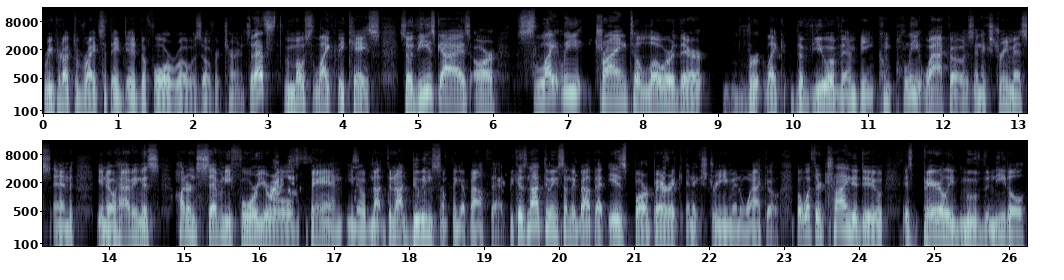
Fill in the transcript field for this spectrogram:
reproductive rights that they did before Roe was overturned. So that's the most likely case. So these guys are slightly trying to lower their ver- like the view of them being complete wackos and extremists and you know having this 174 year old band you know not they're not doing something about that because not doing something about that is barbaric and extreme and wacko but what they're trying to do is barely move the needle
